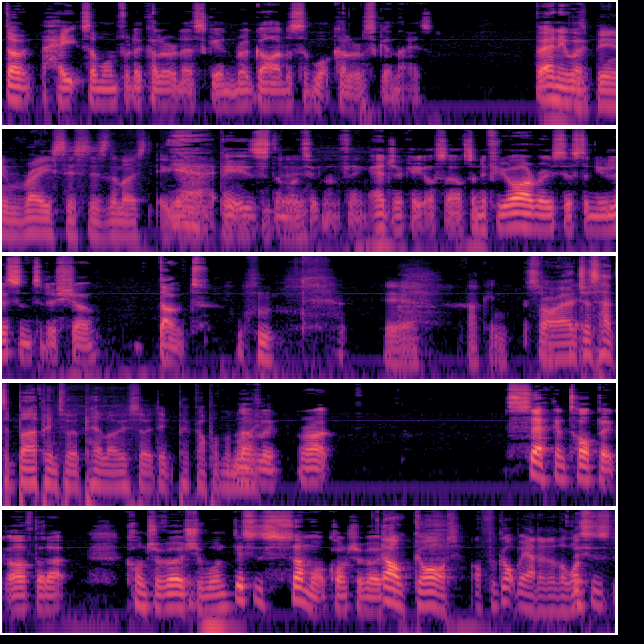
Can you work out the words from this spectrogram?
don't hate someone for the color of their skin, regardless of what color of skin that is. But anyway, Because being racist is the most ignorant yeah, it thing is to the do. most ignorant thing. Educate yourselves, and if you are racist and you listen to this show, don't. Yeah, fucking. Sorry, I just had to burp into a pillow so it didn't pick up on the mic. Lovely. Right. Second topic after that controversial one. This is somewhat controversial. Oh God, I forgot we had another one. this is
